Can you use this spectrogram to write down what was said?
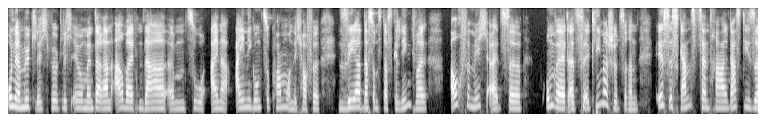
unermüdlich wirklich im Moment daran arbeiten, da ähm, zu einer Einigung zu kommen. Und ich hoffe sehr, dass uns das gelingt, weil auch für mich als äh, Umwelt, als äh, Klimaschützerin ist es ganz zentral, dass diese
